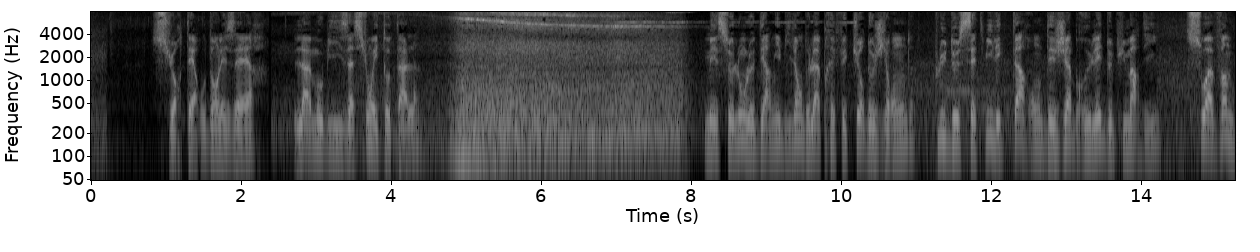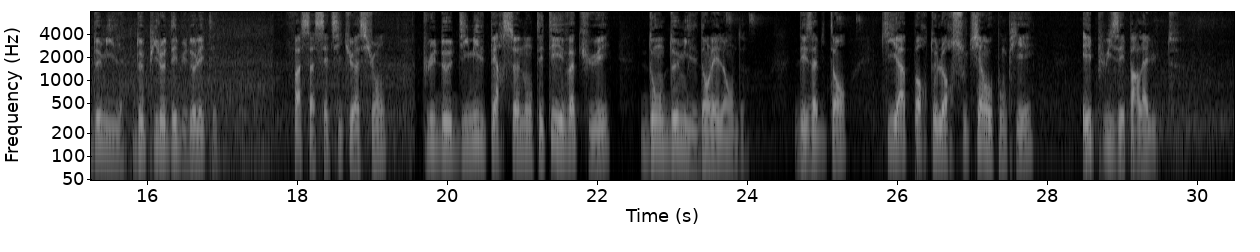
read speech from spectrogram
Sur terre ou dans les airs, la mobilisation est totale. Mais selon le dernier bilan de la préfecture de Gironde, plus de 7000 hectares ont déjà brûlé depuis mardi, soit 22 000 depuis le début de l'été. Face à cette situation, plus de 10 000 personnes ont été évacuées, dont 2 000 dans les Landes. Des habitants qui apportent leur soutien aux pompiers, épuisés par la lutte.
